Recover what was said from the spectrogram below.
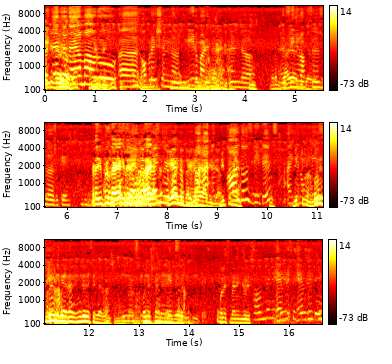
ಜಿತೇಂದ್ರ ದಯಾಮ ಅವರು ಆಪರೇಷನ್ ಲೀಡ್ ಮಾಡಿದ್ದಾರೆ. ಅಂಡ್ ಸೀನಿಯರ್ ಆಫೀಸರ್ಸ್ ಅದಕ್ಕೆ all those details I can injuries ಇಲ್ಲಲ್ಲ ಪೊಲೀಸ್ ಮ್ಯಾನ್ ಇಂಜುರೀಸ್ ಎವ್ರಿಥಿಂಗ್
